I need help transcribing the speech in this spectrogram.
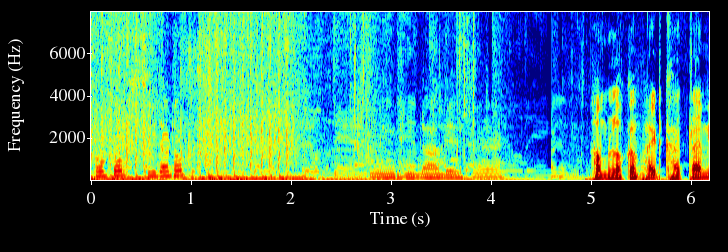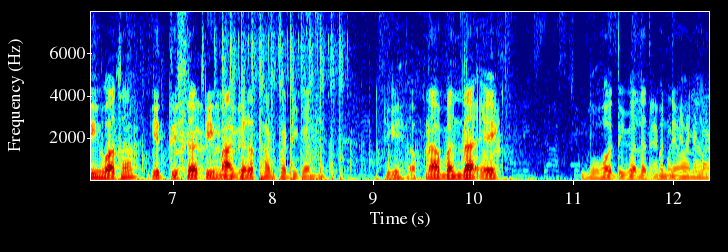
ठोक ठोक सीधा ठोक। हम्म, डाल दे इसमें। हम लोग का फाइट खत्म ही हुआ था। ये तीसरा टीम आ गया था थर्ड पार्टी करने। ठीक है अपना बंदा एक बहुत ही गलत बनने वाला है।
